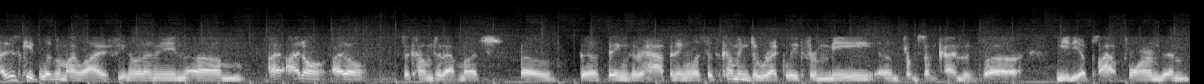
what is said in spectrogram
I just keep living my life. You know what I mean? Um, I, I don't I don't succumb to that much of the things that are happening unless it's coming directly from me, um, from some kind of uh, media platform. Then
